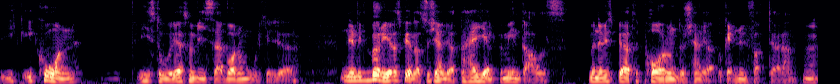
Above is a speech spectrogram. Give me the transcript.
ik- ikonhistoria som visar vad de olika gör. När vi började spela så kände jag att det här hjälper mig inte alls. Men när vi spelat ett par runder så kände jag okej, nu fattar jag den.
